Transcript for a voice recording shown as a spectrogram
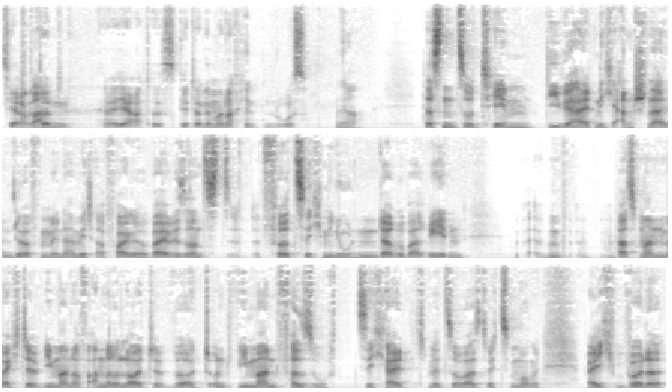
Tja, Spannend. und dann, ja, das geht dann immer nach hinten los. Ja. Das sind so Themen, die wir halt nicht anschneiden dürfen in der Metafolge, weil wir sonst 40 Minuten darüber reden, was man möchte, wie man auf andere Leute wirkt und wie man versucht, sich halt mit sowas durchzumogeln. Weil ich würde,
